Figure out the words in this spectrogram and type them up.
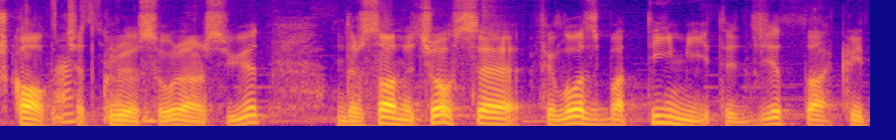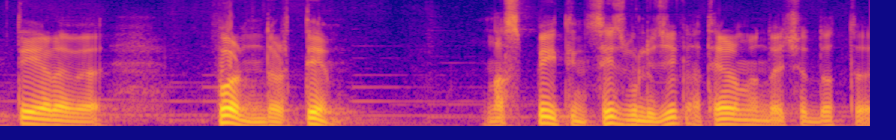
shkaqet që të kryesor, arsyet, ndërsa në qoftë se fillohet zbatimi i të gjitha kritereve për ndërtim në aspektin seizmologjik, atëherë mendoj që do të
